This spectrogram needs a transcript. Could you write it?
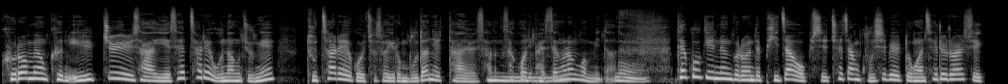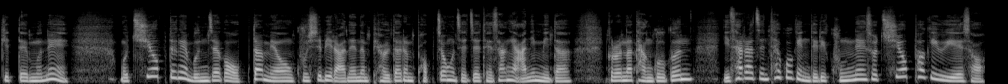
그러면 근 일주일 사이에 세 차례 운항 중에 두 차례에 걸쳐서 이런 무단 일탈 사, 음. 건이 발생을 한 겁니다. 네. 태국인은 그런데 비자 없이 최장 90일 동안 체류를 할 수 있기 때문에 뭐 취업 등의 문제가 없다면 90일 안에는 별다른 법정 제재 대상이 아닙니다. 그러나 당국은 이 사라진 태국인들이 국내에서 취업하기 위해서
